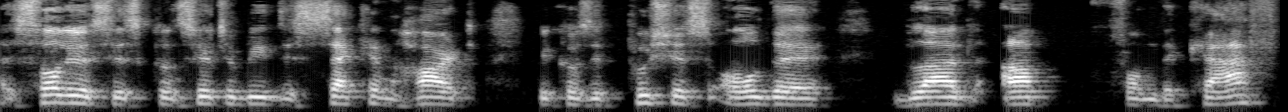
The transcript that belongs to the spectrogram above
Uh, soleus is considered to be the second heart because it pushes all the blood up from the calf.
